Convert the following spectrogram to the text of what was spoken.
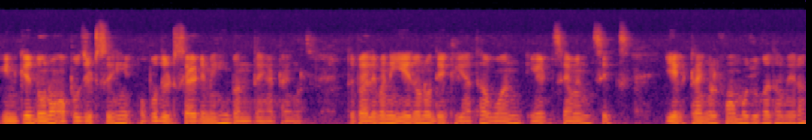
इनके दोनों अपोजिट से ही अपोजिट साइड में ही बनते हैं ट्रायंगल्स तो पहले मैंने ये दोनों देख लिया था। वन एट सेवन सिक्स ये एक ट्रायंगल फॉर्म हो चुका था मेरा।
